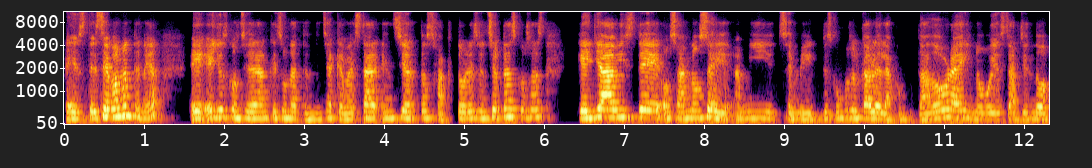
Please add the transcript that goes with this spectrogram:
este, se va a mantener. eh, ellos consideran que es una tendencia que va a estar en ciertos factores, en ciertas cosas que ya viste, o sea, no sé, a mí se me descompuso el cable de la computadora y no voy a estar yendo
